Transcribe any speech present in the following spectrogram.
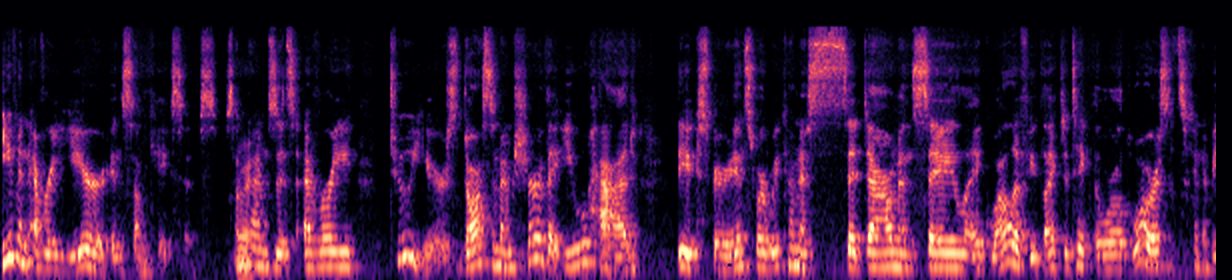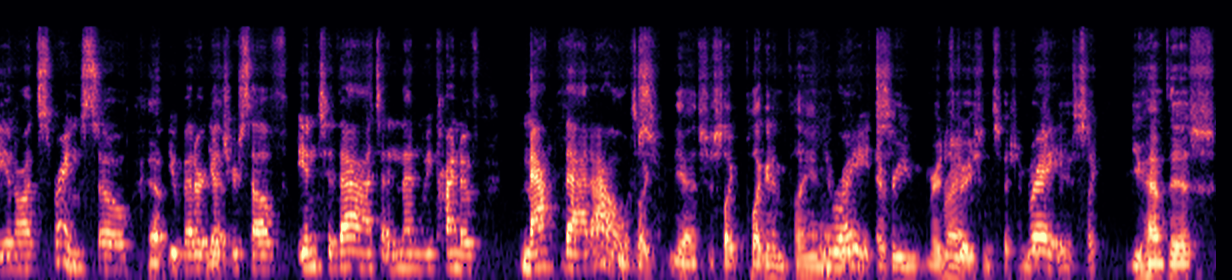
even every year in some cases. Sometimes it's every two years. Dawson, I'm sure that you had the experience where we kind of sit down and say, like, well, if you'd like to take the world wars, it's going to be an odd spring. So Yep. you better get yourself into that. And then we kind of map that out. It's like yeah, it's just like plugging and playing every, Right. every registration session. Right. Basically, it's like you have this,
